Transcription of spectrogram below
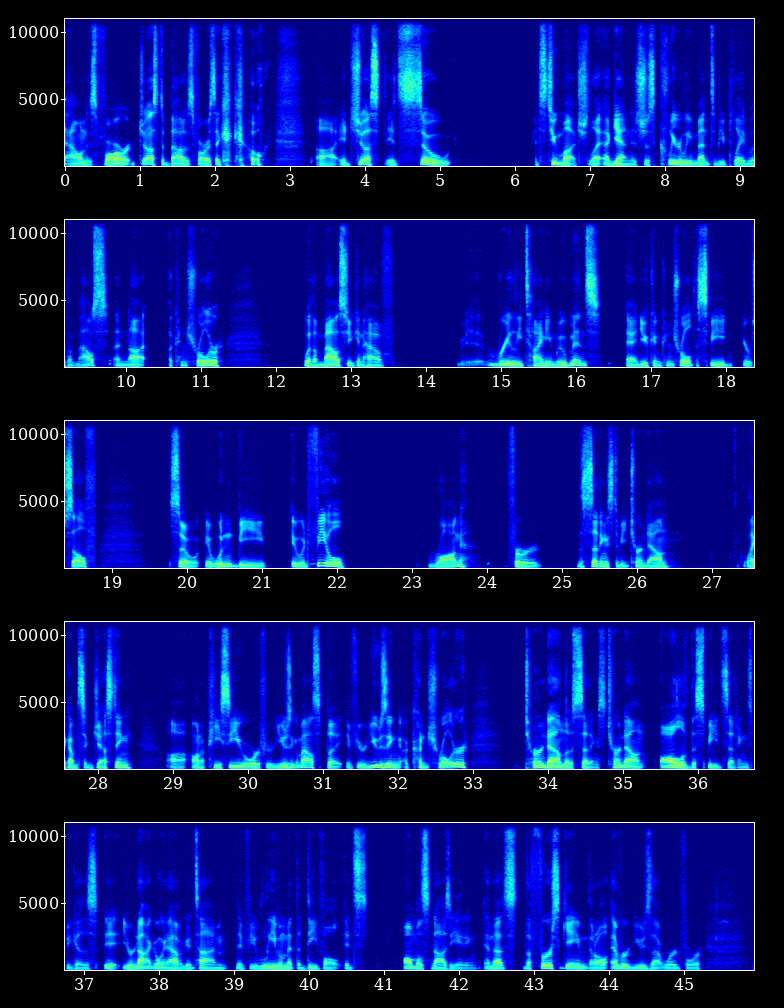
down as far, just about as far as I could go. Uh, it just, it's so, it's too much. Like again, it's just clearly meant to be played with a mouse and not a controller. With a mouse, you can have eh, really tiny movements and you can control the speed yourself. So it wouldn't be, it would feel wrong for the settings to be turned down, like I'm suggesting uh, on a PC or if you're using a mouse. But if you're using a controller, turn down those settings. Turn down all of the speed settings because it, you're not going to have a good time if you leave them at the default. It's almost nauseating. And that's the first game that I'll ever use that word for.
